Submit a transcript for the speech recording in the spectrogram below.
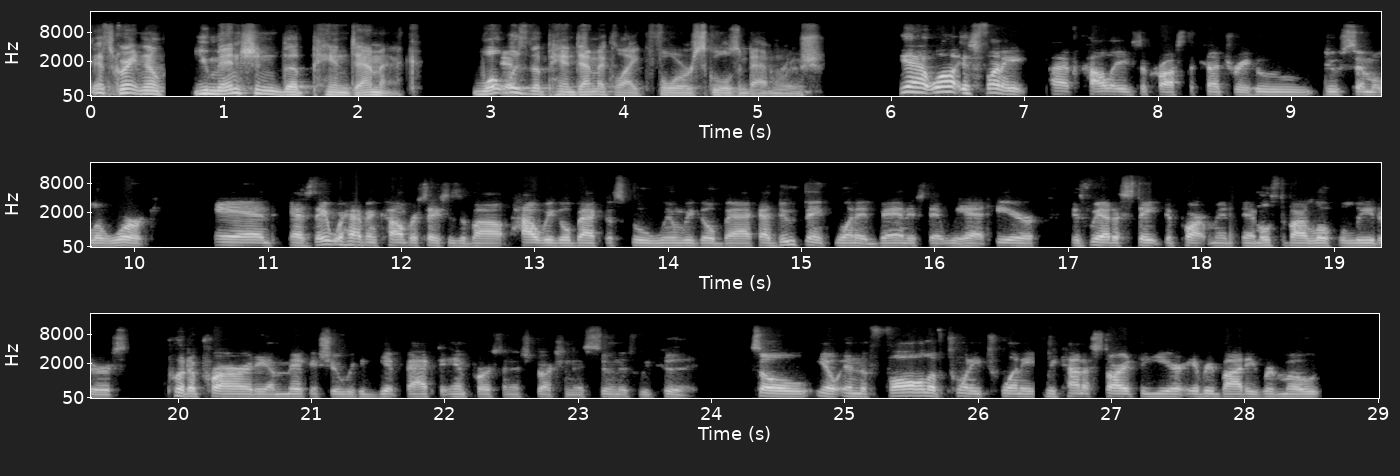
That's great. Now, you mentioned the pandemic. What yeah. was the pandemic like for schools in Baton Rouge? Yeah, well, it's funny. I have colleagues across the country who do similar work. And as they were having conversations about how we go back to school, when we go back, I do think one advantage that we had here is we had a State Department and most of our local leaders put a priority on making sure we could get back to in-person instruction as soon as we could. So, you know, in the fall of 2020, we kind of started the year everybody remote,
